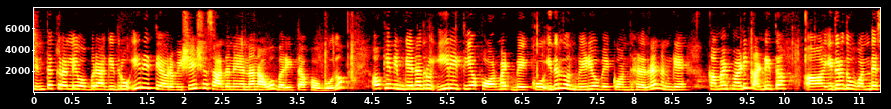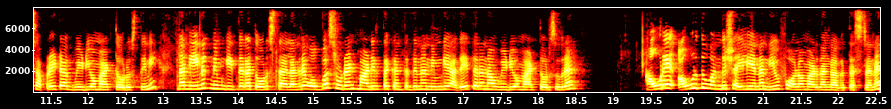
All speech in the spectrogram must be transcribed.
ಚಿಂತಕರಲ್ಲಿ ಒಬ್ಬರಾಗಿದ್ದರು ಈ ರೀತಿ ಅವರ ವಿಶೇಷ ಸಾಧನೆಯನ್ನು ನಾವು ಬರೀತಾ ಹೋಗ್ಬೋದು. ಓಕೆ, ನಿಮ್ಗೇನಾದರೂ ಈ ರೀತಿಯ ಫಾರ್ಮೆಟ್ ಬೇಕು, ಇದ್ರದ್ದು ಒಂದು ವಿಡಿಯೋ ಬೇಕು ಅಂತ ಹೇಳಿದ್ರೆ ನನಗೆ ಕಮೆಂಟ್ ಮಾಡಿ. ಖಂಡಿತ ಇದ್ರದ್ದು ಒಂದೇ ಸಪ್ರೇಟಾಗಿ ವಿಡಿಯೋ ಮಾಡಿ ತೋರಿಸ್ತೀನಿ. ನಾನು ಏನಕ್ಕೆ ನಿಮ್ಗೆ ಈ ಥರ ತೋರಿಸ್ತಾ ಇಲ್ಲ ಅಂದರೆ, ಒಬ್ಬ ಸ್ಟೂಡೆಂಟ್ ಮಾಡಿರ್ತಕ್ಕಂಥದ್ದನ್ನು ನಿಮಗೆ ಅದೇ ಥರ ನಾವು ವಿಡಿಯೋ ಮಾಡಿ ತೋರಿಸಿದ್ರೆ ಅವರೇ ಅವ್ರದ್ದು ಒಂದು ಶೈಲಿಯನ್ನು ನೀವು ಫಾಲೋ ಮಾಡ್ದಂಗೆ ಆಗುತ್ತೆ ಅಷ್ಟೇ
